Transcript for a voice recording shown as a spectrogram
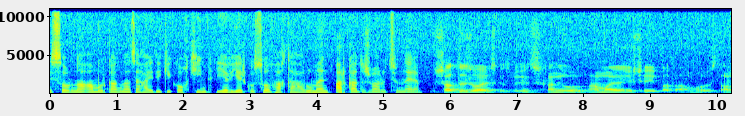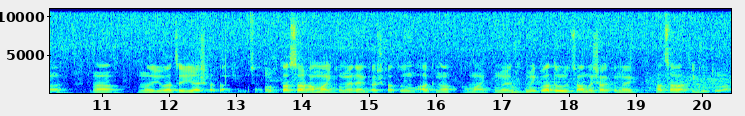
այսօր նա ամուր կանգնած է հայրիկի կողքին եւ երկուսով հաղթահարում են արկա դժվարությունները շատ դժվար է սկզբից, քանի որ համարը ես չէի պատահում հորս տանը, նա նորիված է իր աշխատանքին։ Ուխտասար համայնքում էլ ենք աշխատում, ակնա համայնքում էլ։ Միկվա դորությամբ մշակում ենք հացահատի կուլտուրան։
